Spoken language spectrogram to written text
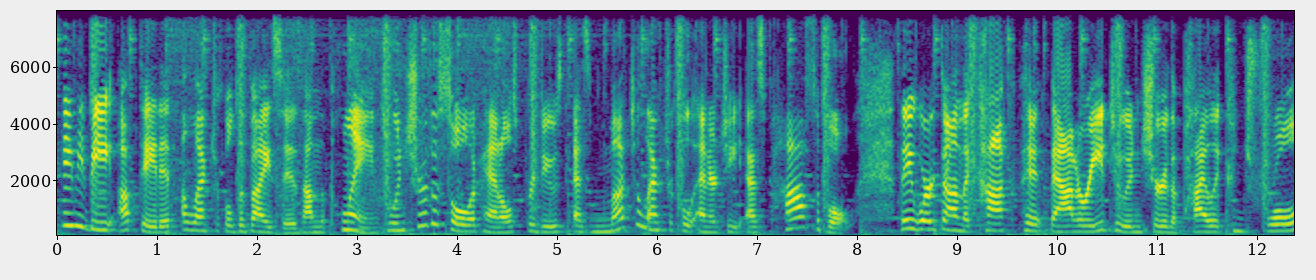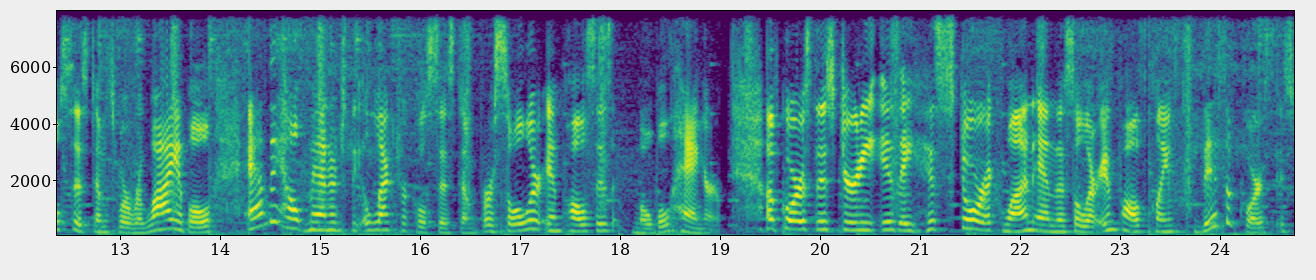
ABB updated electrical devices on the plane to ensure the solar panels produced as much electrical energy as possible. They worked on the cockpit battery to ensure the pilot control systems were reliable, and they helped manage the electrical system for Solar Impulse's mobile hangar. Of course, this journey is a historic one, and the Solar Impulse claims this, of course, is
